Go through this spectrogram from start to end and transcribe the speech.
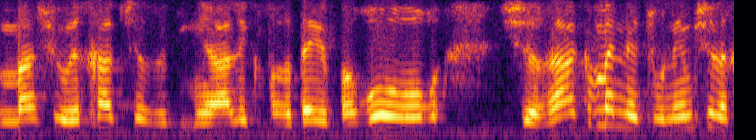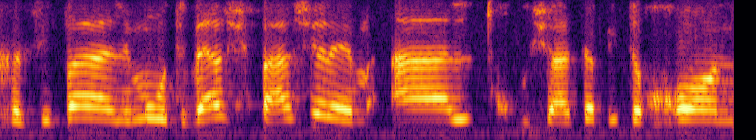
משהו אחד שזה נראה לי כבר די ברור, שרק מהנתונים של החשיפה לאלימות וההשפעה שלהם על תחושת הביטחון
